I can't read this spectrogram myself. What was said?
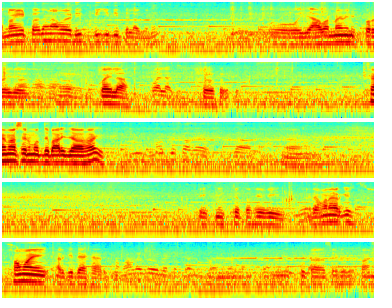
নয় মিনিট পর তখন আবার দিকে দিতে লাগবে না ও ওই যে আবার নয় মিনিট পর ওই যে কয়লা। কয়লা দিয়ে ছয় মাসের মধ্যে বাড়ি যাওয়া হয়। টেকনিকটা তো হেভি এটা মানে আর কি সময় আর কি দেখা আর কি। ফুটা আছে পানি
